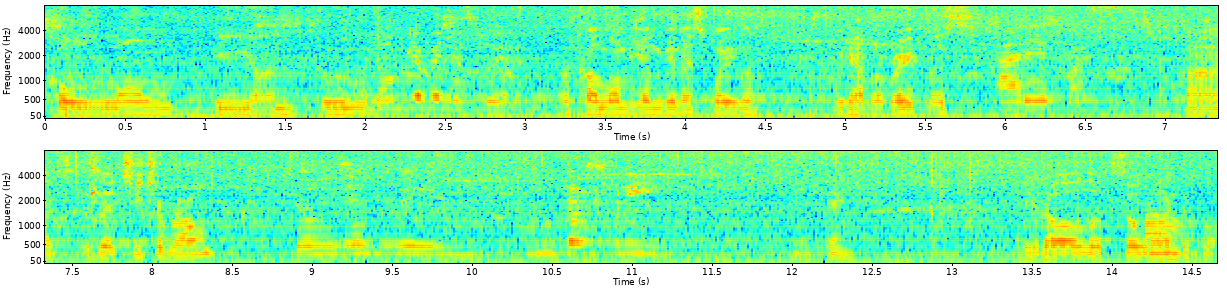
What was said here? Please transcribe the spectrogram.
Colombian food, Colombia, Venezuela. a Colombian Venezuela. We have arepas. Arepas. Uh, is that chicharron? Gluten free. Okay. It all looks so Oh. wonderful.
